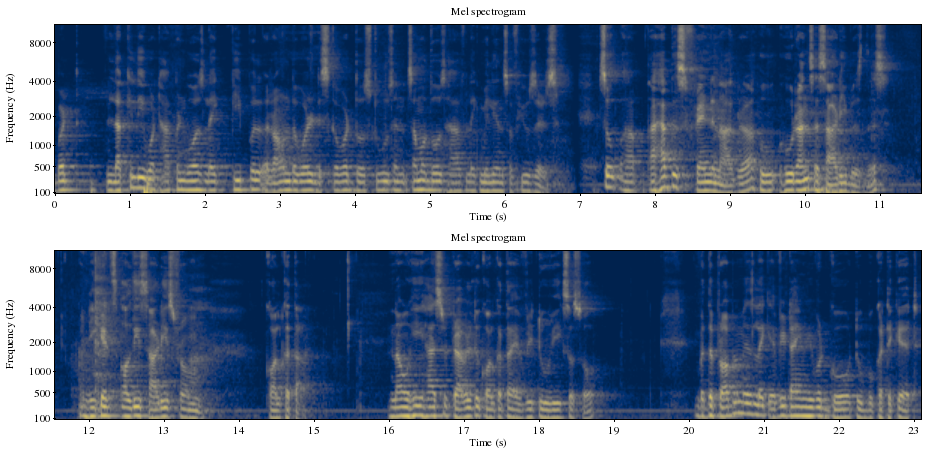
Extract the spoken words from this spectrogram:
But luckily, what happened was like people around the world discovered those tools, and some of those have like millions of users. So uh, I have this friend in Agra who who runs a sari business, and he gets all these saris from Kolkata. Now he has to travel to Kolkata every two weeks or so. But the problem is like every time he would go to book a ticket,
